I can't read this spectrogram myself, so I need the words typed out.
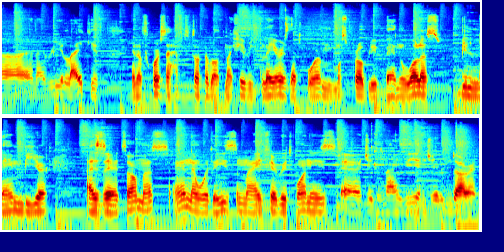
uh, and I really like it. And of course, I have to talk about my favorite players that were most probably Ben Wallace, Bill Lambier, Isaiah Thomas, and nowadays my favorite one is uh, Jalen Ivey and Jalen Duran.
